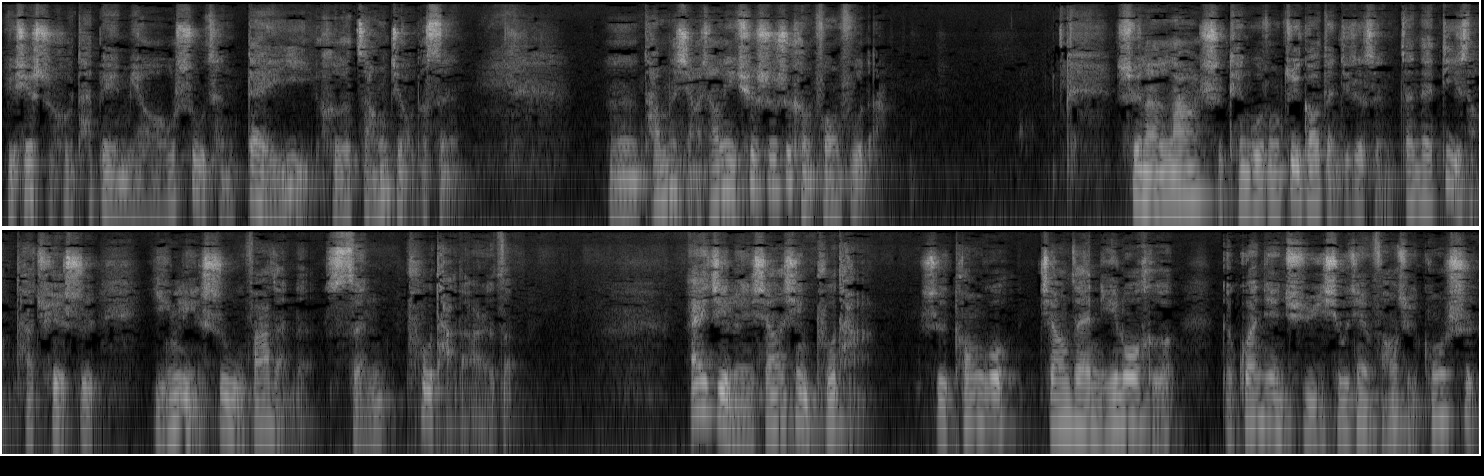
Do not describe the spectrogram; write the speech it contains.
有些时候他被描述成带翼和长角的神。嗯，他们的想象力确实是很丰富的。虽然拉是天国中最高等级的神，站在地上，他却是引领事物发展的神普塔的儿子。埃及人相信普塔。是通过将在尼罗河的关键区域修建防水工事，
